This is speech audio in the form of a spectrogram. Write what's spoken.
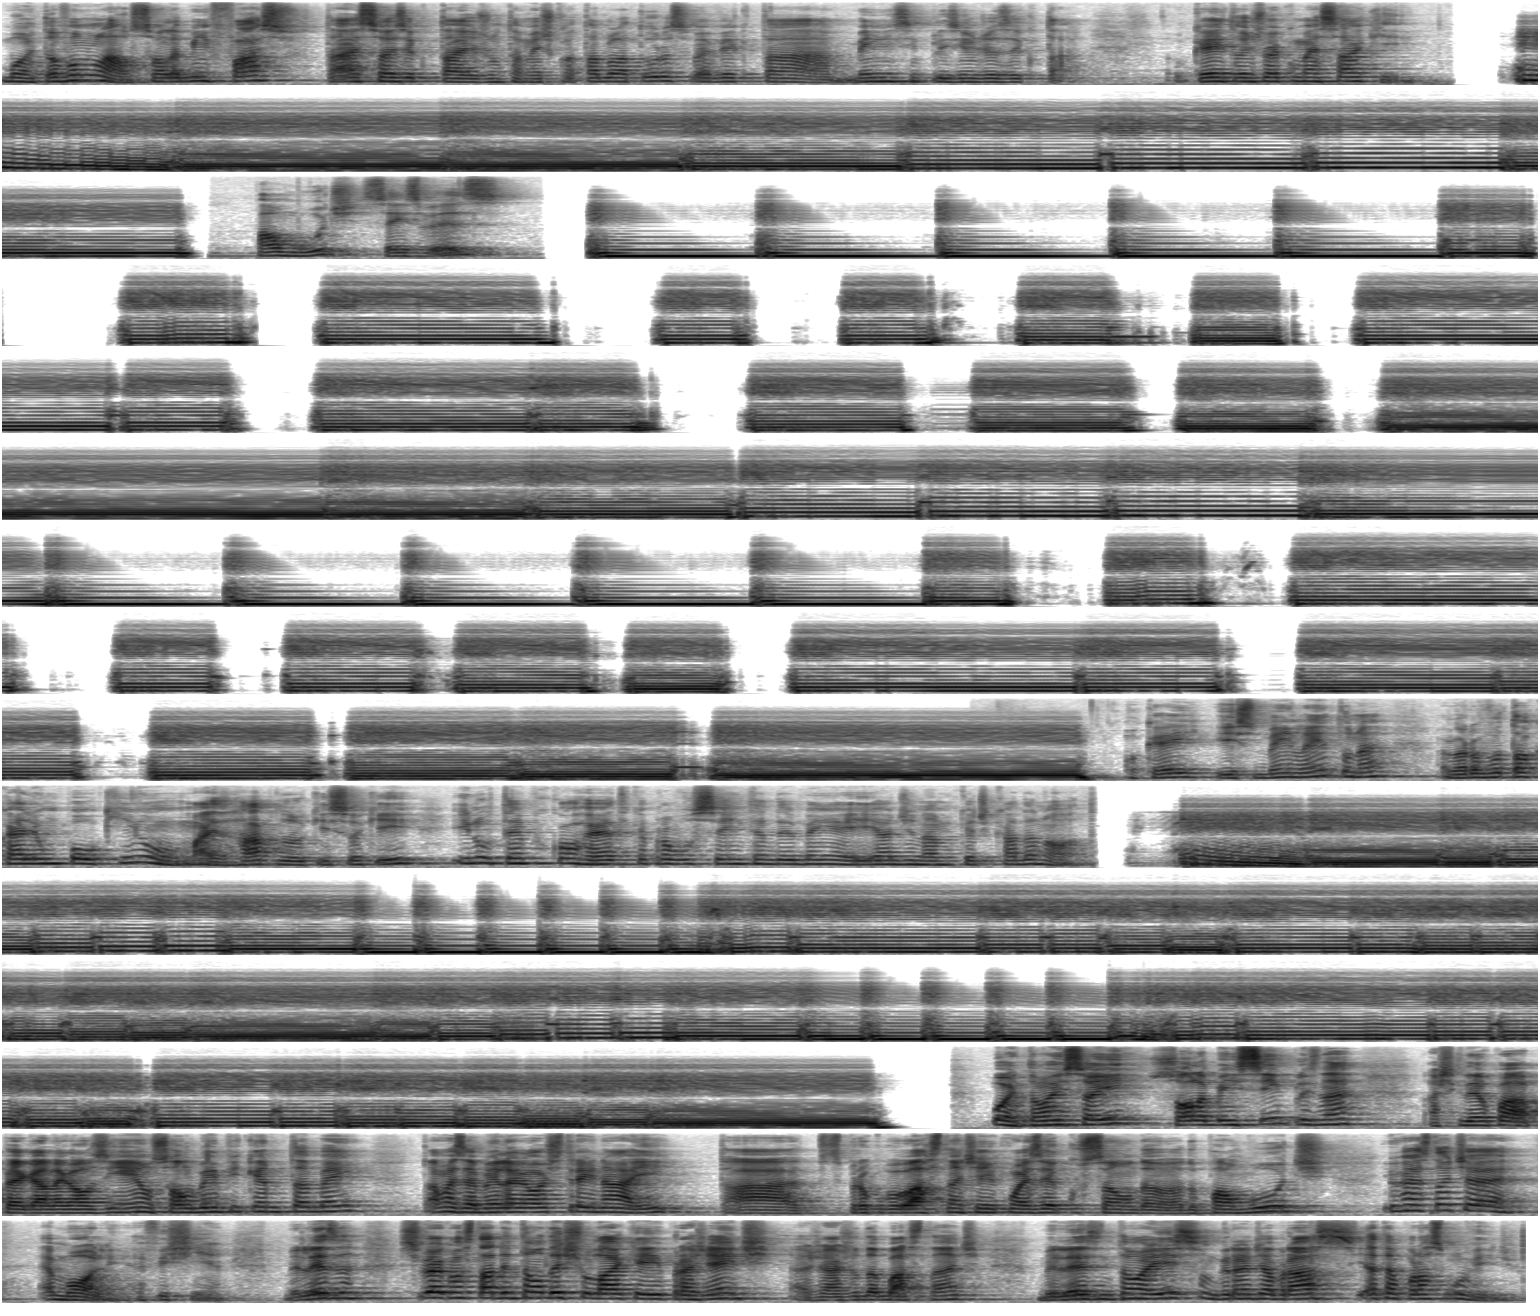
Bom, então vamos lá, o solo é bem fácil, tá? É só executar juntamente com a tablatura, você vai ver que tá bem simplesinho de executar. Ok? Então a gente vai começar aqui. Palmute, seis vezes. Isso bem lento, né? Agora eu vou tocar ele um pouquinho mais rápido do que isso aqui e no tempo correto, que é para você entender bem aí a dinâmica de cada nota. Bom, então é isso aí. Solo é bem simples, né? Acho que deu para pegar legalzinho. É um solo bem pequeno também, tá? Mas é bem legal de treinar aí, tá? Se preocupa bastante aí com a execução do, do palmute. E o restante é, é mole, é fichinha, beleza? Se tiver gostado, então deixa o like aí pra gente, já ajuda bastante, beleza? Então é isso, um grande abraço e até o próximo vídeo.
